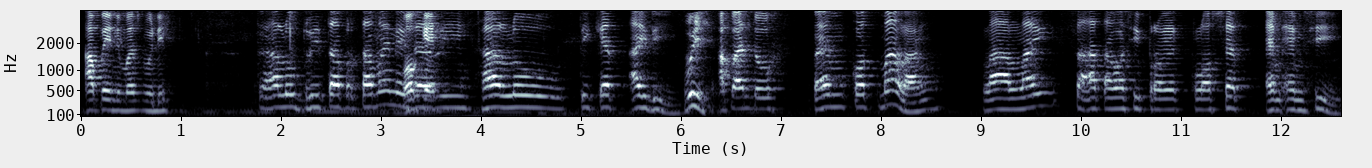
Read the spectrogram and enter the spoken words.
apa ini Mas Budi? Kalau berita pertama ini Oke. dari Halo Tiket ID. Wih, apaan tuh? Pemkot Malang lalai saat awasi proyek kloset MMC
